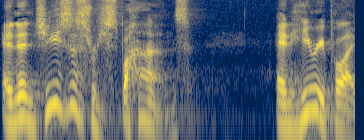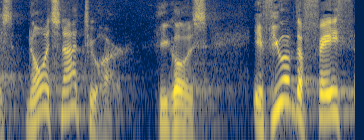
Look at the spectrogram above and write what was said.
And then Jesus responds and he replies, No, it's not too hard. He goes, If you have the faith,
